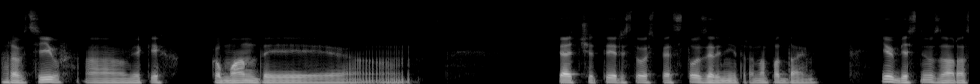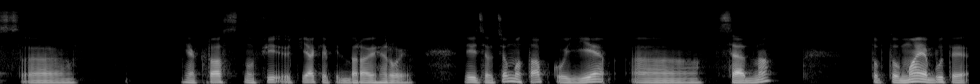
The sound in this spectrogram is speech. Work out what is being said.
гравців, в яких команди 5400, ось 500 зернітра нападаємо. І об'ясню зараз е, якраз ну, як я підбираю героїв. Дивіться, в цьому тапку є е, седна. Тобто має бути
